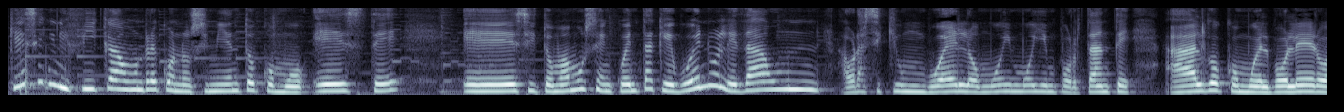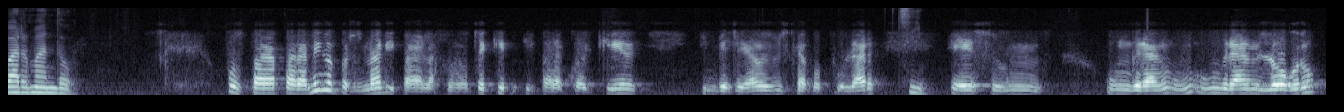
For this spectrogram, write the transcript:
¿Qué significa un reconocimiento como este? Eh, si tomamos en cuenta que, bueno, le da un, ahora sí que un vuelo muy, muy importante a algo como el bolero, Armando. Pues para, para mí lo personal y para la Fonoteca y para cualquier investigador de música popular sí. es un, un, gran, un, gran logro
